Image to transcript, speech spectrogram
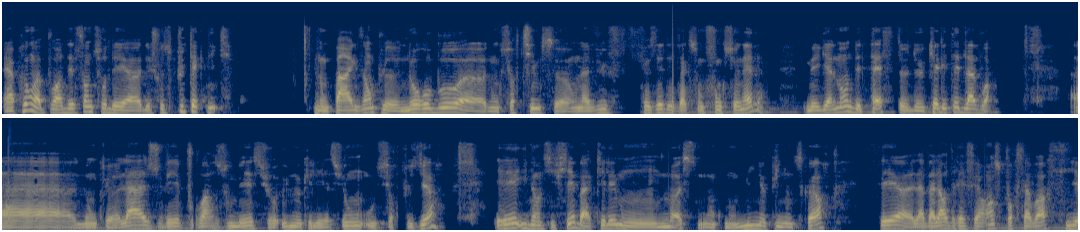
Et après on va pouvoir descendre sur des, des choses plus techniques. Donc par exemple, nos robots donc sur Teams, on a vu faisaient des actions fonctionnelles, mais également des tests de qualité de la voix. Euh, donc euh, là, je vais pouvoir zoomer sur une localisation ou sur plusieurs et identifier bah, quel est mon MOS, donc mon Mean Opinion Score. Euh, la valeur de référence pour savoir si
